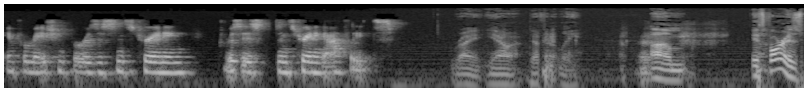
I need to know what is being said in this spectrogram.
information for resistance training, resistance training athletes. Right. Yeah. Definitely. Um, as far as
